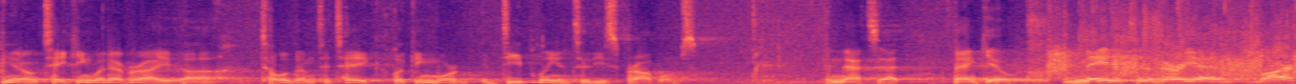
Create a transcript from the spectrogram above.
you know, taking whatever I uh, told them to take, looking more deeply into these problems? And that's it. Thank you. You made it to the very end. Mark,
